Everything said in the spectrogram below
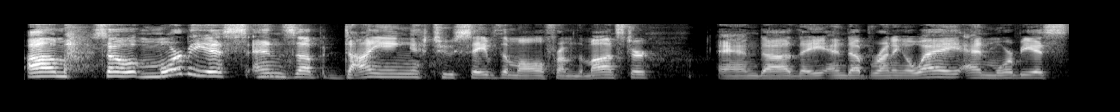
Um, so Morbius ends up dying to save them all from the monster, and uh, they end up running away. And Morbius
